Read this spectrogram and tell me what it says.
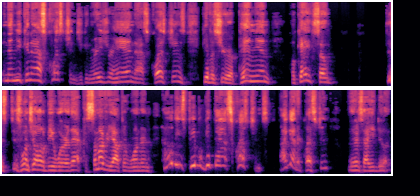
and then you can ask questions. You can raise your hand, ask questions, give us your opinion. Okay, so just just want you all to be aware of that because some of you out there wondering how do these people get to ask questions. I got a question. There's how you do it.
